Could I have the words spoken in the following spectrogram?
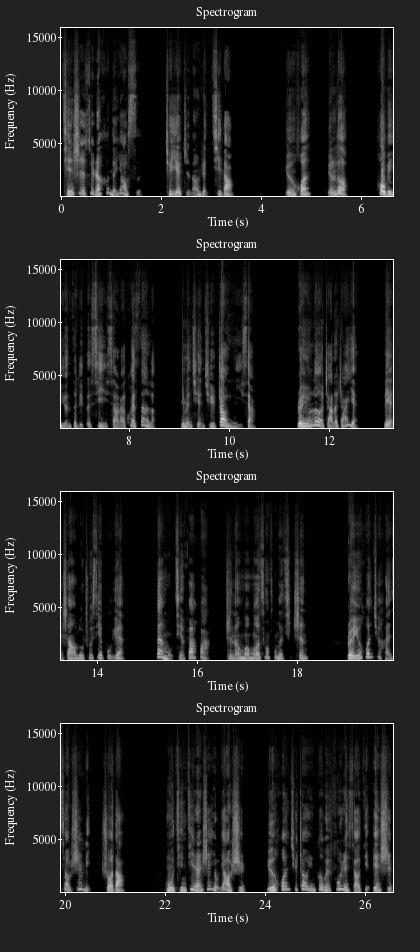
秦氏虽然恨得要死，却也只能忍气道：“云欢、云乐。”后边园子里的戏想来快散了，你们前去照应一下。阮云乐眨了眨眼，脸上露出些不愿，但母亲发话，只能磨磨蹭蹭的起身。阮云欢却含笑施礼，说道：“母亲既然身有要事，云欢去照应各位夫人小姐便是。”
